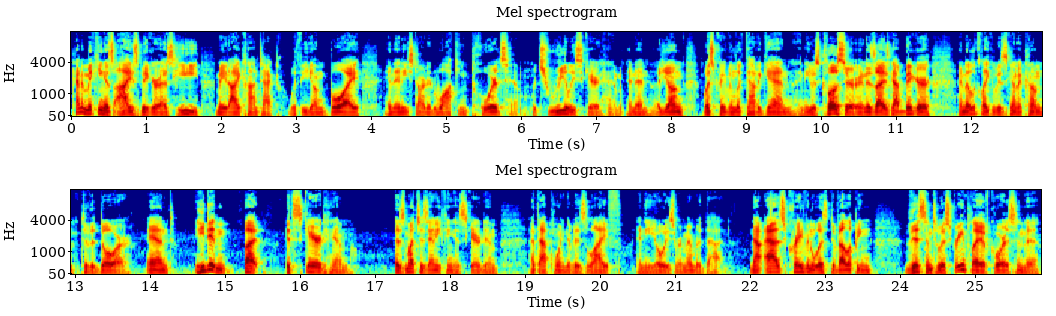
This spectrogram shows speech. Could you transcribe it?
kind of making his eyes bigger as he made eye contact with the young boy. And then he started walking towards him, which really scared him. And then a young Wes Craven looked out again and he was closer and his eyes got bigger and it looked like he was going to come to the door. And he didn't, but it scared him as much as anything has scared him at that point of his life. And he always remembered that. Now, as Craven was developing this into a screenplay, of course, in the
